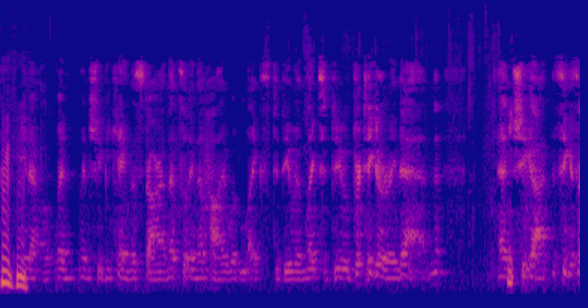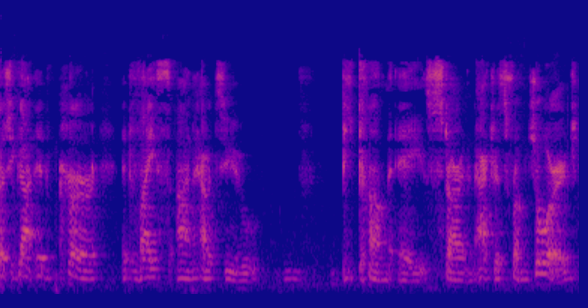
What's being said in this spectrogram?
you know, when when she became a star, and that's something that Hollywood likes to do and likes to do particularly then. And she got, seeing as she got her advice on how to become a star and an actress from George,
